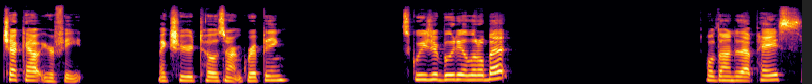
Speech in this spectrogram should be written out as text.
check out your feet. Make sure your toes aren't gripping. Squeeze your booty a little bit. Hold on to that pace.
